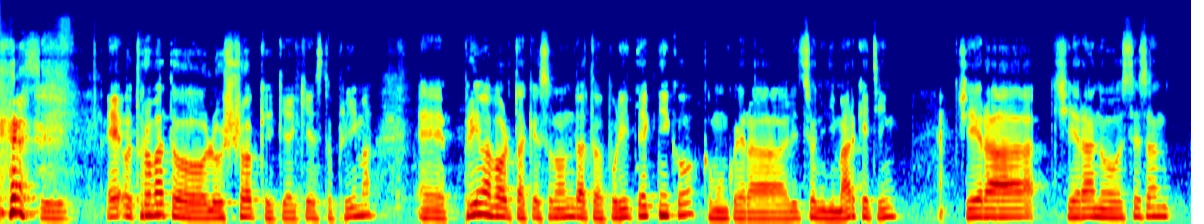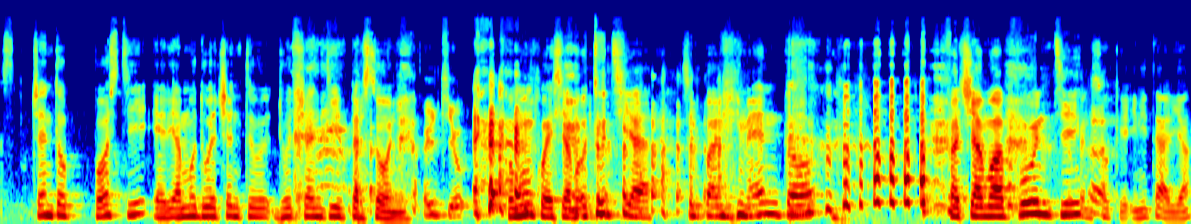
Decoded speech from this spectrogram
Sì. E ho trovato lo shock che hai chiesto prima. Eh, prima volta che sono andato al Politecnico, comunque era lezioni di marketing, c'era, c'erano 60 100 posti e eravamo 200, 200 persone. Anch'io. Comunque siamo tutti a- sul pavimento, facciamo appunti. Penso che in Italia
